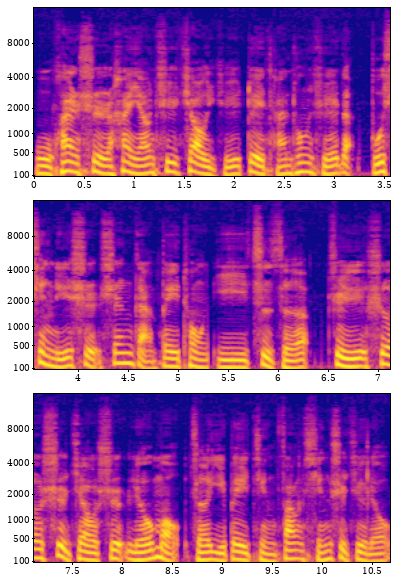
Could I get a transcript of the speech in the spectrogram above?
武汉市汉阳区教育局对谭同学的不幸离世深感悲痛，以自责。至于涉事教师刘某，则已被警方刑事拘留。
